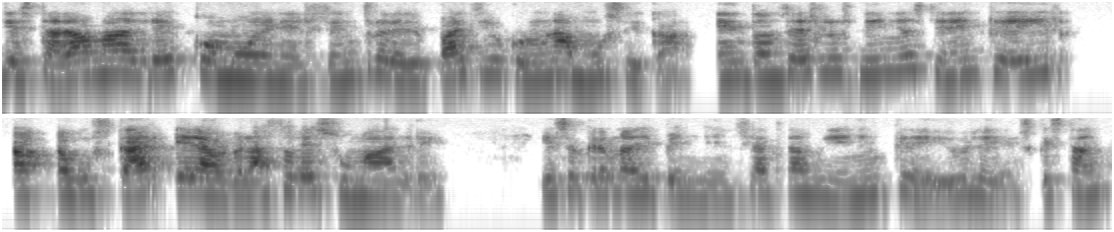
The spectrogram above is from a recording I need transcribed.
y está la madre como en el centro del patio con una música. Entonces los niños tienen que ir a, buscar el abrazo de su madre. Y eso crea una dependencia también increíble. Es que están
